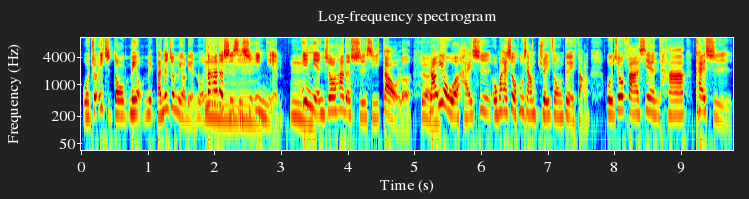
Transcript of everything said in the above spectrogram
我就一直都没有没，反正就没有联络。嗯、那他的实习是一年，嗯、一年之后他的实习到了，对然后因为我还是我们还是有互相追踪对方，我就发现他开始。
